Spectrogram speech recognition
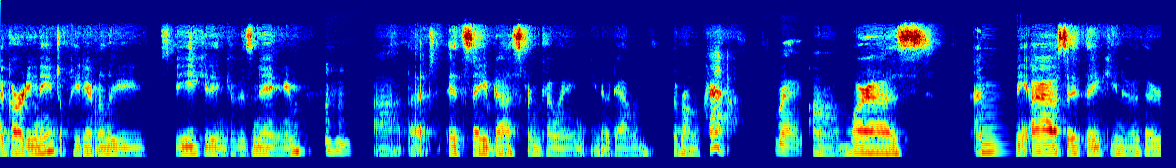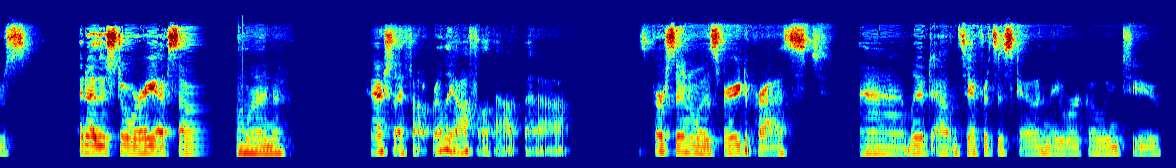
a guardian angel he didn't really speak he didn't give his name mm-hmm. uh, but it saved us from going you know down the wrong path right um, whereas i mean i also think you know there's another story of someone actually i felt really awful about but uh, this person was very depressed and lived out in san francisco and they were going to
